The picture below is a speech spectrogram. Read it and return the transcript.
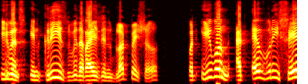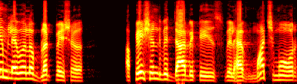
events increase with a rise in blood pressure, but even at every same level of blood pressure, a patient with diabetes will have much more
